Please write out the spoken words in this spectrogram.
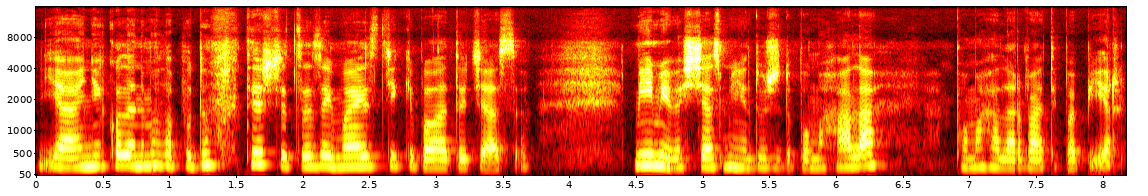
Я ніколи не могла подумати, що це займає стільки багато часу. Мімі весь час мені дуже допомагала, допомагала рвати папір.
